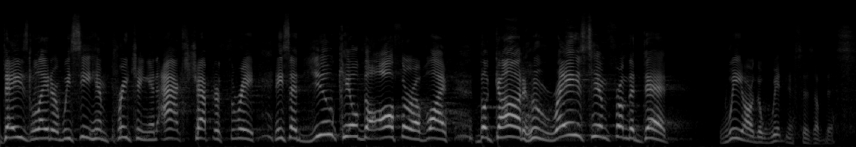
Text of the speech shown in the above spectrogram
days later, we see him preaching in Acts chapter 3. And he said, You killed the author of life, but God, who raised him from the dead, we are the witnesses of this.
